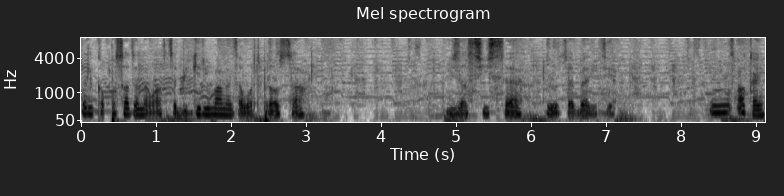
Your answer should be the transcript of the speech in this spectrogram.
Tylko posadzę na ławce Bigirimane za WordProsa i za Sise rzucę Bencję. Mm, Okej.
